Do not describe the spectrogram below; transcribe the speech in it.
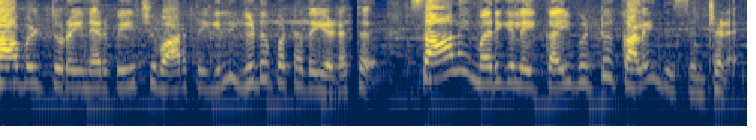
காவல்துறையினர் பேச்சுவார்த்தையில் ஈடுபட்டதை அடுத்து சாலை மறியலை கைவிட்டு கலைந்து சென்றனர்.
